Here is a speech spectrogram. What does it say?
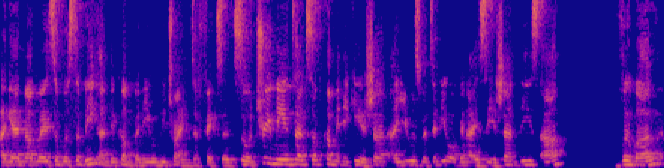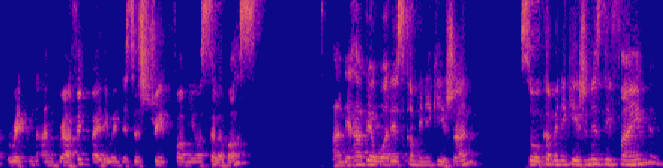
again, not where it's supposed to be, and the company will be trying to fix it. So three main types of communication are used within the organization. These are verbal, written, and graphic. By the way, this is straight from your syllabus. And they have here what is communication. So communication is defined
